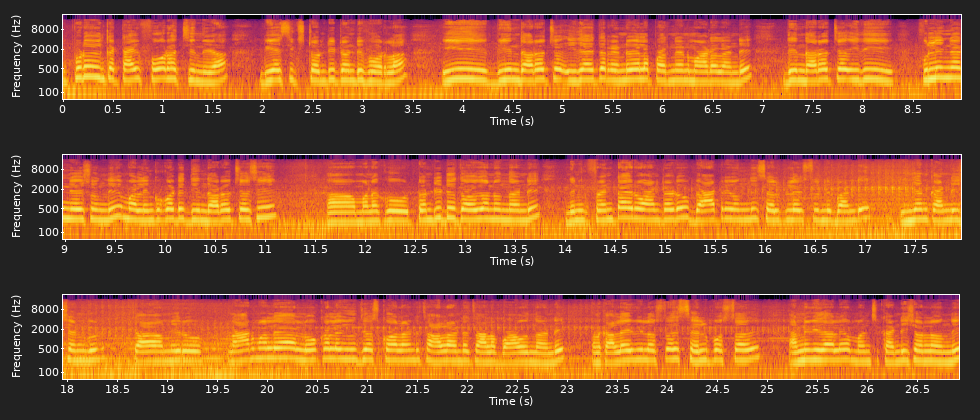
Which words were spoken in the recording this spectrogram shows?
ఇప్పుడు ఇంకా టైప్ ఫోర్ వచ్చింది బిఎస్ సిక్స్ ట్వంటీ ట్వంటీ ఫోర్లో. ఈ దీని ధర వచ్చే ఇది అయితే రెండు వేల పన్నెండు మోడల్ అండి. దీని ధర వచ్చే ఇది ఫుల్ ఇంజన్ చేసి ఉంది. మళ్ళీ ఇంకొకటి దీని ధర వచ్చేసి మనకు ట్వంటీ టూ థౌజండ్ ఉందండి. దీనికి ఫ్రంట్ టైర్ వాంటాడు బ్యాటరీ ఉంది సెల్ఫ్ లేస్తుంది ఉంది బండి ఇంజన్ కండిషన్ గుడ్. మీరు నార్మల్గా లోకల్లో యూజ్ చేసుకోవాలంటే చాలా అంటే చాలా బాగుందండి. మనకు అలై వీల్ వస్తుంది సెల్ఫ్ వస్తుంది అన్ని విధాలుగా మంచి కండిషన్లో ఉంది.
